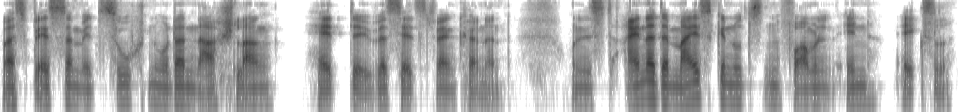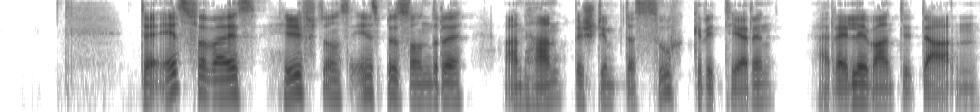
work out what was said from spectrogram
was besser mit Suchen oder Nachschlagen hätte übersetzt werden können und ist einer der meistgenutzten Formeln in Excel. Der S-Verweis hilft uns insbesondere anhand bestimmter Suchkriterien relevante Daten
